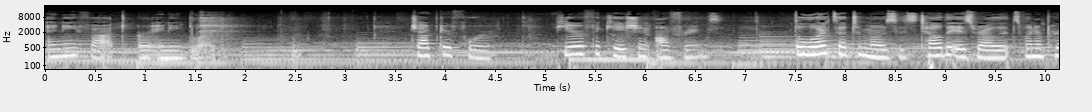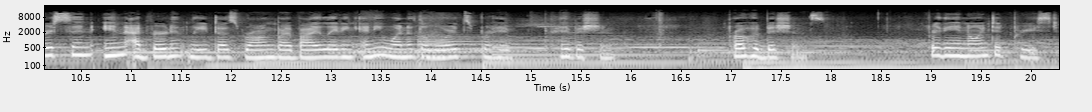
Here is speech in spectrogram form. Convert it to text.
any fat or any blood. Chapter 4 Purification Offerings. The Lord said to Moses, Tell the Israelites, when a person inadvertently does wrong by violating any one of the Lord's prohib- prohibition, Prohibitions. For the anointed priest.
